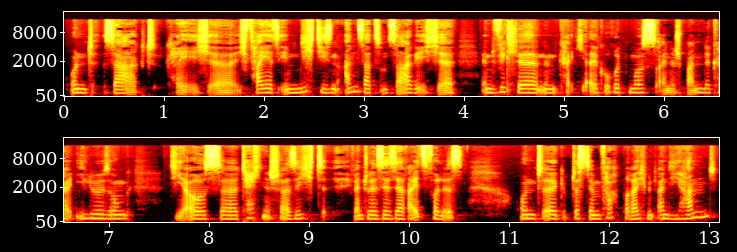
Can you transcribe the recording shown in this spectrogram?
und sagt, okay, ich, äh, ich fahre jetzt eben nicht diesen Ansatz und sage, ich äh, entwickle einen KI-Algorithmus, eine spannende KI-Lösung, die aus äh, technischer Sicht eventuell sehr, sehr reizvoll ist und äh, gibt das dem Fachbereich mit an die Hand,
